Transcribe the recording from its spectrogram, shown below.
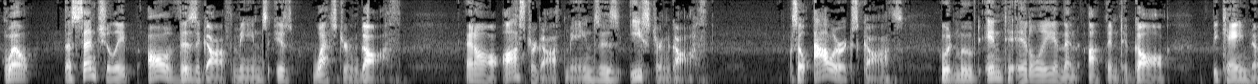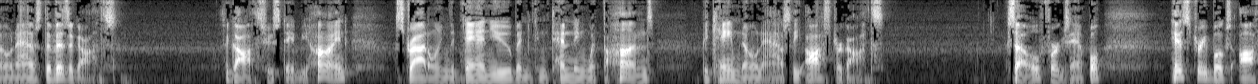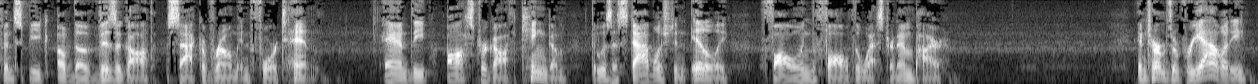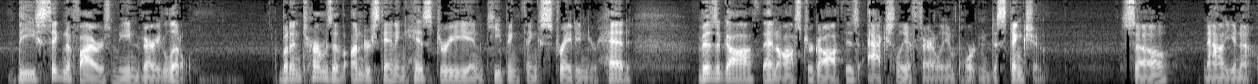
Well, essentially, all Visigoth means is Western Goth, and all Ostrogoth means is Eastern Goth. So Alaric's Goths, who had moved into Italy and then up into Gaul, became known as the Visigoths. The Goths who stayed behind, straddling the Danube and contending with the Huns, became known as the Ostrogoths. So, for example, history books often speak of the Visigoth sack of Rome in 410, and the Ostrogoth kingdom that was established in Italy following the fall of the Western Empire. In terms of reality, these signifiers mean very little. But in terms of understanding history and keeping things straight in your head, Visigoth and Ostrogoth is actually a fairly important distinction. So, now you know.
